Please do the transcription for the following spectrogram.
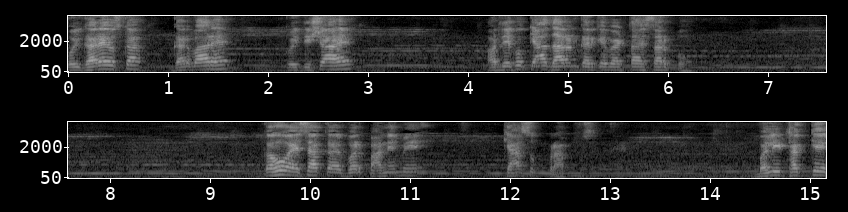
कोई घर है उसका? घर बार है? कोई दिशा है? और देखो क्या धारण करके बैठता है सर्प। कहो, ऐसा कर वर पाने में क्या सुख प्राप्त हो सकता है? बलि ठग के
